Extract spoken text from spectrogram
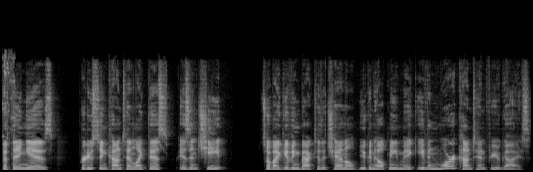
The thing is, producing content like this isn't cheap. So by giving back to the channel, you can help me make even more content for you guys.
